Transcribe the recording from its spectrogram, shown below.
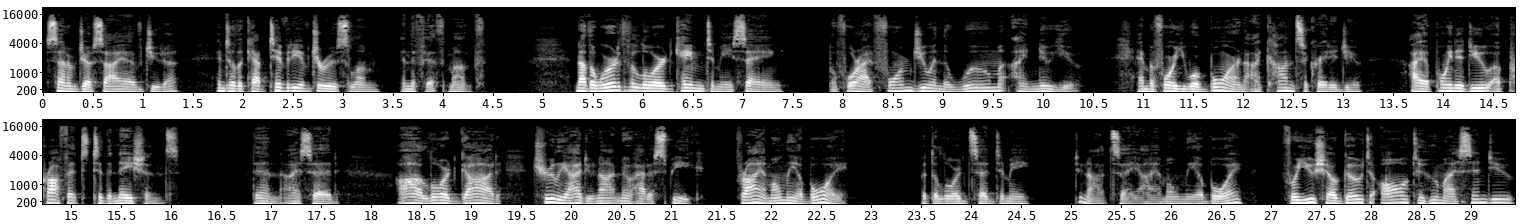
son of Josiah of Judah, until the captivity of Jerusalem in the fifth month. Now the word of the Lord came to me, saying, Before I formed you in the womb, I knew you, and before you were born, I consecrated you. I appointed you a prophet to the nations. Then I said, Ah, Lord God, truly I do not know how to speak, for I am only a boy. But the Lord said to me, Do not say, I am only a boy, for you shall go to all to whom I send you,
